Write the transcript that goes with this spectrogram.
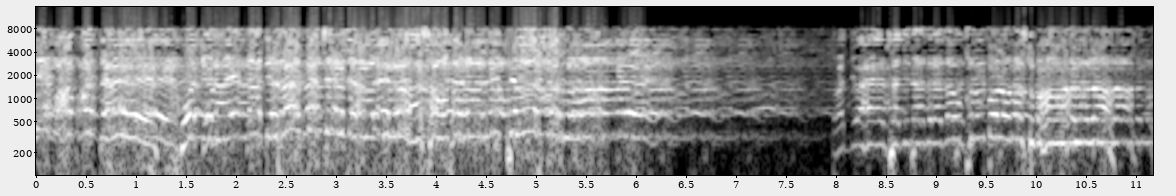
جی محبت ہے، وہ جڑا انہاں دے راہ وچ نظر آوے گا، اساں دے نال پیار کر لواں گے توجہ ہے، سجنا ذرا ذوق بولو نا، سبحان اللہ۔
